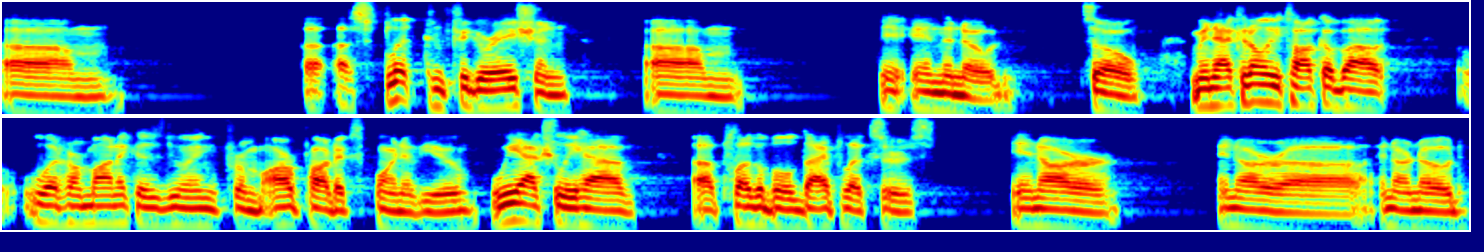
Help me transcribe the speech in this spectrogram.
um, a, a split configuration um, in, in the node. So, I mean, I can only talk about what Harmonic is doing from our product's point of view. We actually have uh, pluggable diplexers in our in our uh, in our node,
